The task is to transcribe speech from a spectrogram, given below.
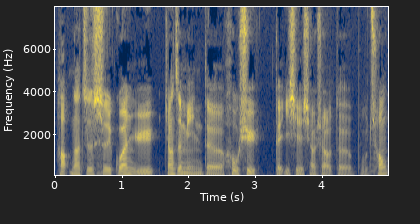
好，那这是关于江泽民的后续的一些小小的补充。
